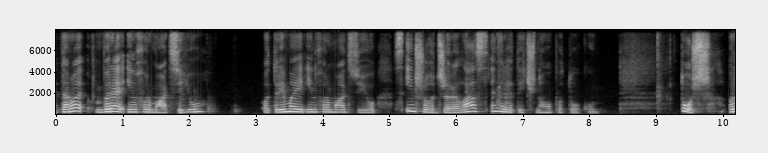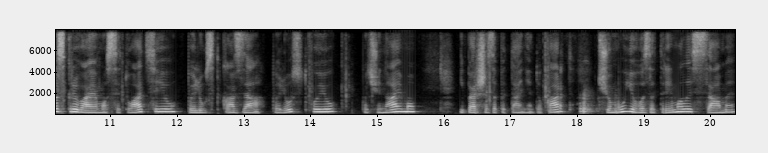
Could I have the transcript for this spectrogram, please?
Таро бере інформацію, отримає інформацію з іншого джерела, з енергетичного потоку. Тож, розкриваємо ситуацію, пелюстка за пелюсткою. Починаємо. І перше запитання до карт, чому його затримали саме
